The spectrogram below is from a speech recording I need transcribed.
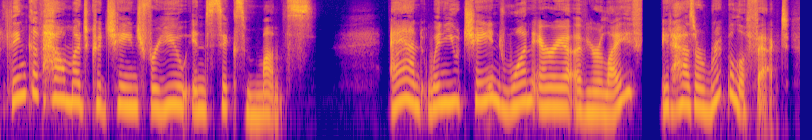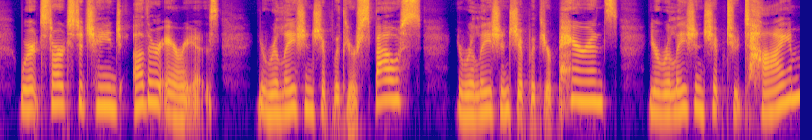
think of how much could change for you in six months. And when you change one area of your life, it has a ripple effect where it starts to change other areas your relationship with your spouse, your relationship with your parents, your relationship to time,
